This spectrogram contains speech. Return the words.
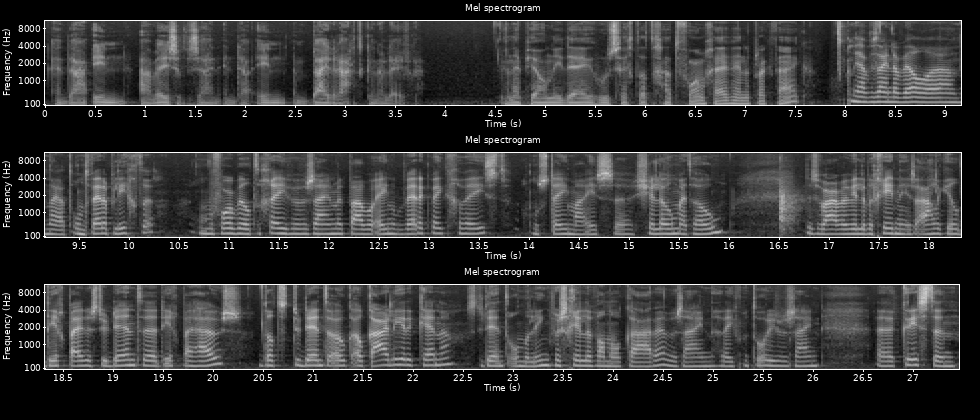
En daarin aanwezig te zijn en daarin een bijdrage te kunnen leveren. En heb je al een idee hoe zich dat gaat vormgeven in de praktijk? Ja, we zijn er wel, uh, nou ja, het ontwerp lichter. Om een voorbeeld te geven, we zijn met Pabo 1 op werkweek geweest. Ons thema is uh, Shalom at Home. Dus waar we willen beginnen is eigenlijk heel dicht bij de studenten, dicht bij huis. Dat studenten ook elkaar leren kennen. Studenten onderling verschillen van elkaar. Hè. We zijn reformatorisch, we zijn uh, christen,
